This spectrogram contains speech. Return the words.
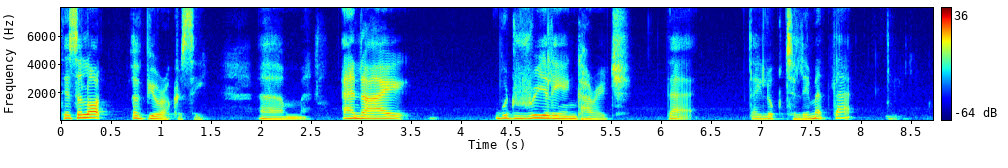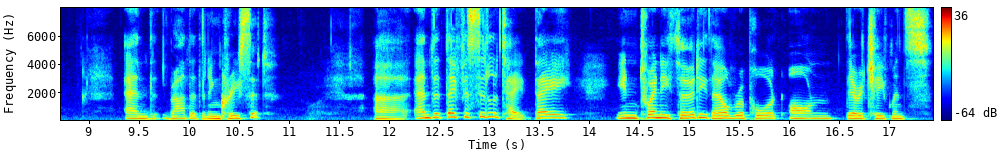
There's a lot of bureaucracy. Um, and I would really encourage that they look to limit that and rather than increase it uh, and that they facilitate. They, in 2030, they'll report on their achievements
